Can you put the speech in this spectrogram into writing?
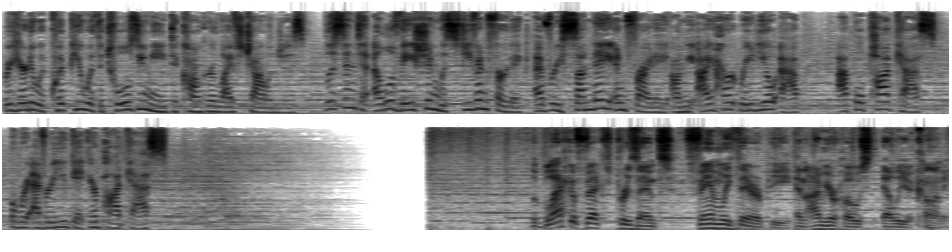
We're here to equip you with the tools you need to conquer life's challenges. Listen to Elevation with Stephen Furtick every Sunday and Friday on the iHeartRadio app, Apple Podcasts, or wherever you get your podcasts. The Black Effect presents Family Therapy, and I'm your host, Elliott Connie.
